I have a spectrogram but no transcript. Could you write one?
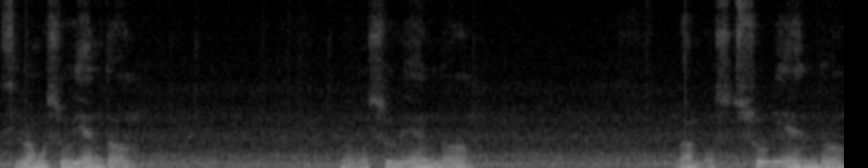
Si vamos subiendo. Vamos subiendo. Vamos subiendo.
